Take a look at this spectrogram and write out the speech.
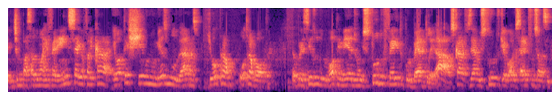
ele, tinha me passado uma referência e eu falei, cara, eu até chego no mesmo lugar, mas de outra, outra volta. Eu preciso, volta e meia, de um estudo feito por Berkeley. Ah, os caras fizeram um estudo que agora o cérebro funciona assim.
